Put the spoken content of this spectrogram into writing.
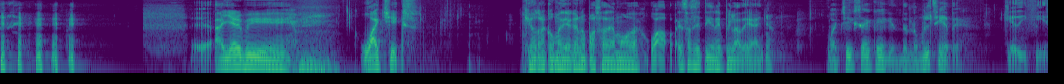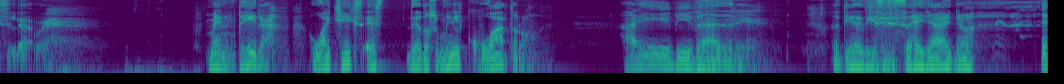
Eh, ayer vi White Chicks. Que otra comedia que no pasa de moda. Wow, esa sí tiene pila de años. White Chicks es que del 2007. Qué difícil de ver. Mentira. White Chicks es de 2004. Ay, mi madre. Tiene 16 años.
